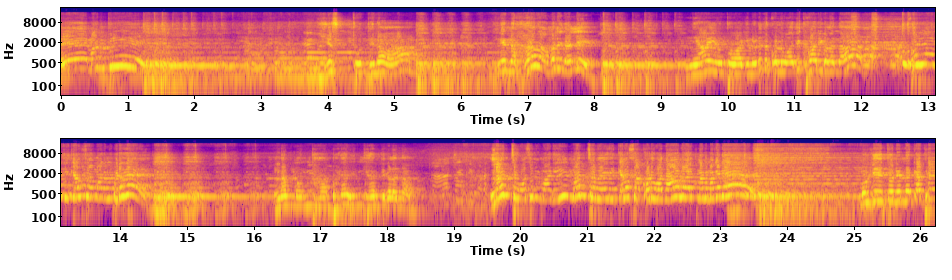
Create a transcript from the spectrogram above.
ಹೇ ಮಂತ್ರಿ! ಎಷ್ಟು ದಿನ ನಿನ್ನ ಹಣದ ಅಮಲಿನಲ್ಲಿ ನ್ಯಾಯಯುತವಾಗಿ ನಡೆದುಕೊಳ್ಳುವ ಅಧಿಕಾರಿಗಳನ್ನ ಸರಿಯಾಗಿ ಕೆಲಸ ಮಾಡಲು ಬಿಡದೆ ನಮ್ಮಂತಹ ಬಡ ವಿದ್ಯಾರ್ಥಿಗಳನ್ನ ಲಂಚ ವಸೂಲಿ ಮಾಡಿ ಮಂಚ ಮೇರಿ ಕೆಲಸ ಕೊಡುವ ನಾಲಾಯಕ್ ನನ್ನ ಮಗನೇ. ಮುಗಿಯಿತು ನಿನ್ನ ಕಥೆ.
